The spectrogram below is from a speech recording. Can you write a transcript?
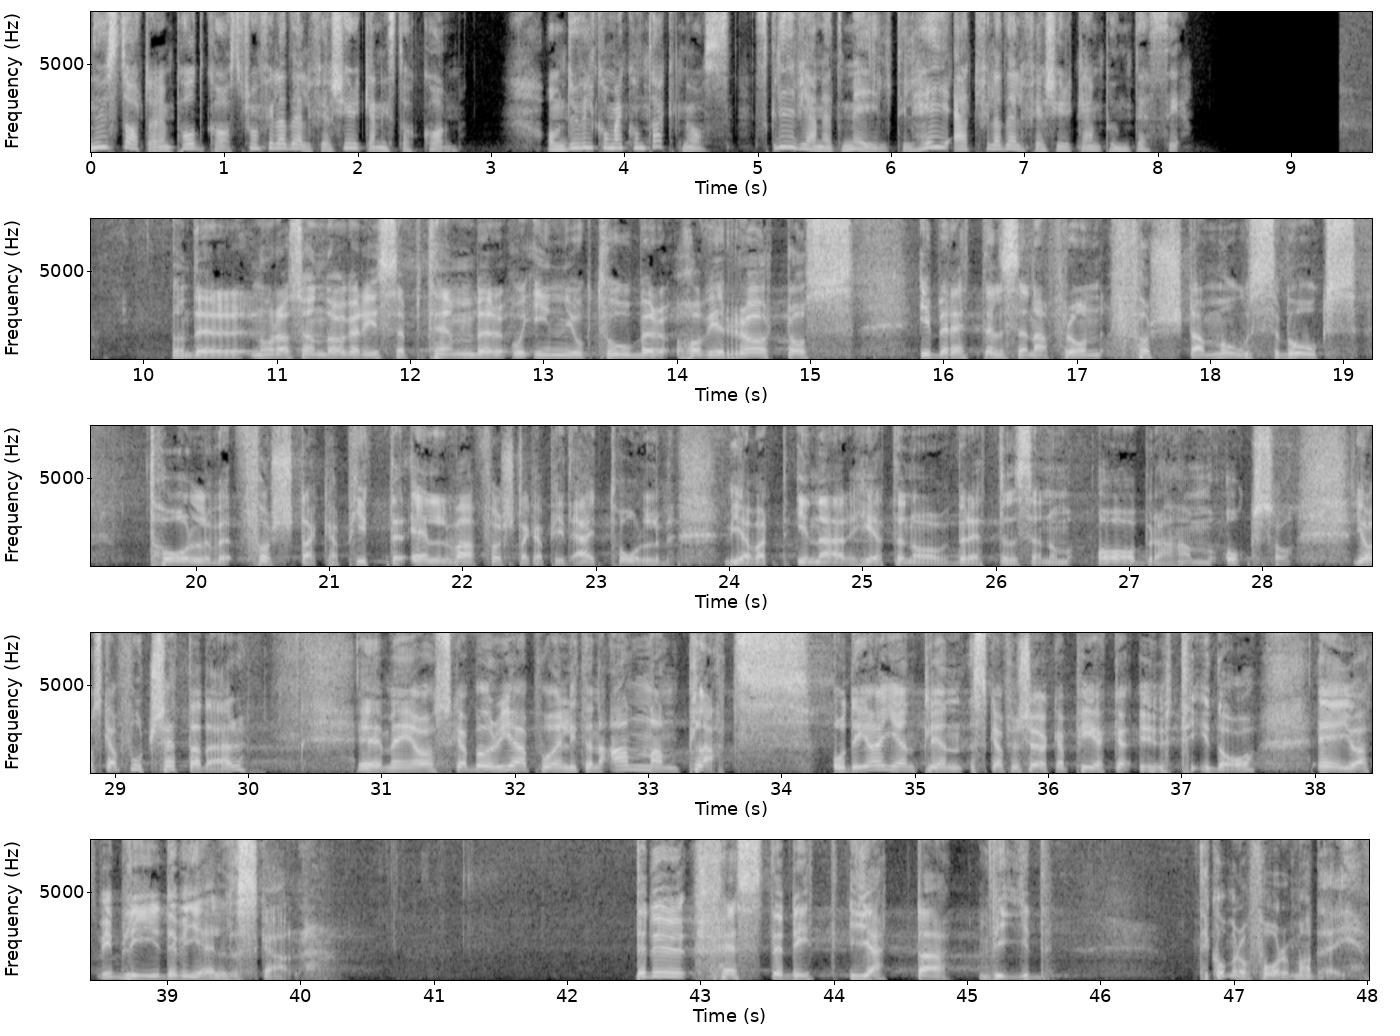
Nu startar en podcast från Philadelphia kyrkan i Stockholm. Om du vill komma i kontakt med oss, skriv gärna ett mejl till hejfiladelfiakyrkan.se. Under några söndagar i september och in i oktober har vi rört oss i berättelserna från första Moseboks 12 första kapitel, 11 första kapitel, nej 12. Vi har varit i närheten av berättelsen om Abraham också. Jag ska fortsätta där, eh, men jag ska börja på en liten annan plats. Och det jag egentligen ska försöka peka ut idag är ju att vi blir det vi älskar. Det du fäster ditt hjärta vid, det kommer att forma dig.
